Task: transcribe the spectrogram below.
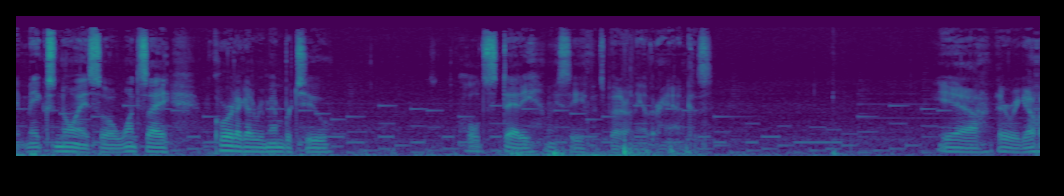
it makes noise. So once I record, I got to remember to hold steady. Let me see if it's better on the other hand, because yeah, there we go.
